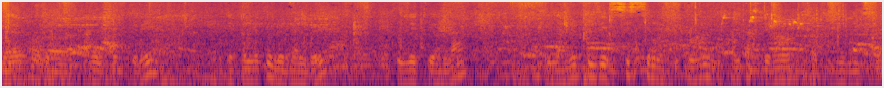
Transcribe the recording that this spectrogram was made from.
de l'aéroport de est convoqué le 22. Nous étions là. Il a refusé systématiquement de comparaître devant cette juridiction.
